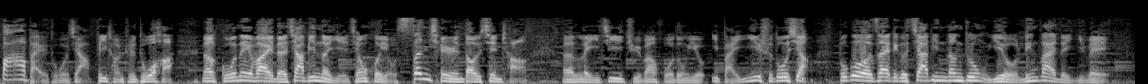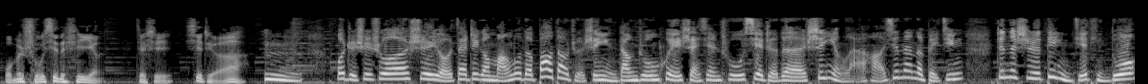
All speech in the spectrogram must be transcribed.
八百多家，非常之多哈。那国内外的嘉宾呢，也将会有三千人到现场。呃，累计举办活动有一百一十多项。不过，在这个嘉宾当中，也有另外的一位我们熟悉的身影，就是谢哲啊。嗯，或者是说是有在这个忙碌的报道者身影当中，会闪现出谢哲的身影来哈。现在呢，北京真的是电影节挺多。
